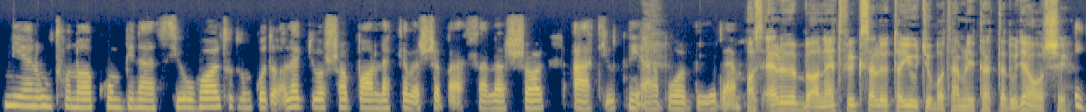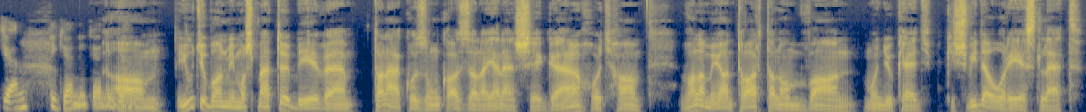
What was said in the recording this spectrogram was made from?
milyen útvonal kombinációval tudunk oda a leggyorsabban, legkevesebb átszállással átjutni A-ból B-be. Az előbb, a Netflix előtt a YouTube-ot említetted, ugye Orsi? Igen, igen, igen. igen. A YouTube-on mi most már több éve találkozunk azzal a jelenséggel, hogyha valami olyan tartalom van, mondjuk egy kis videórészlet,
